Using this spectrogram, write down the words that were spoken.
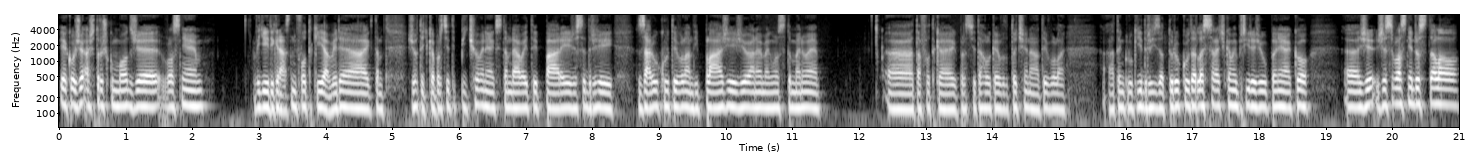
jakože až trošku moc, že vlastně vidějí ty krásné fotky a videa, jak tam, že jo, teďka prostě ty píčoviny, jak si tam dávají ty páry, že se drží za ruku ty vole ty pláži, že jo, já nevím, jak se to jmenuje, uh, ta fotka, jak prostě ta holka je otočená, ty vole, a ten kluk jí drží za tu ruku, tahle sračka mi přijde, že úplně jako, uh, že, že se vlastně dostalo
